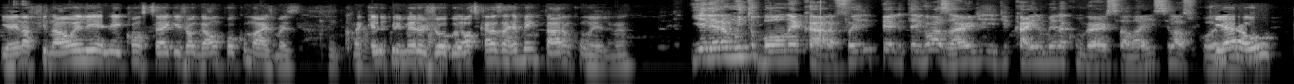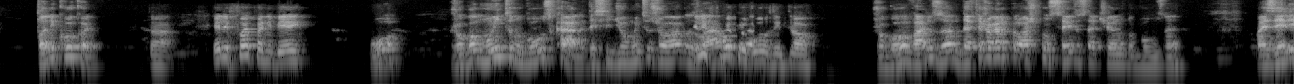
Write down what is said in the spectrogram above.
E aí na final ele, ele consegue jogar um pouco mais, mas naquele primeiro jogo lá, os caras arrebentaram com ele, né? E ele era muito bom, né, cara? Foi, teve o azar de, de cair no meio da conversa lá e se lascou. E né? era o Tony Kukoc. Tá. Ele foi para NBA. Oh, jogou muito no Bulls, cara. Decidiu muitos jogos. Ele lá, foi pro Bulls, então. Jogou vários anos. Deve ter jogado, pelo acho, com 6 ou 7 anos do Bulls, né? Mas ele,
